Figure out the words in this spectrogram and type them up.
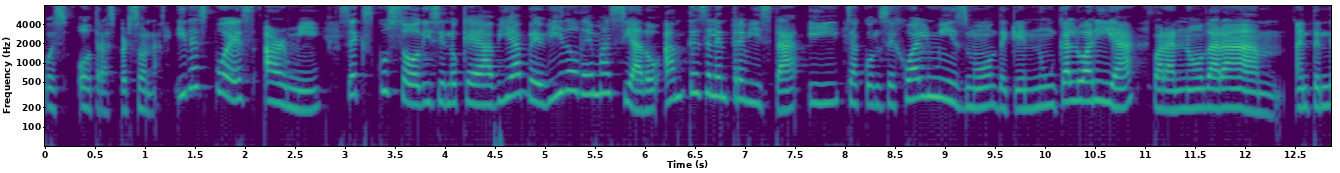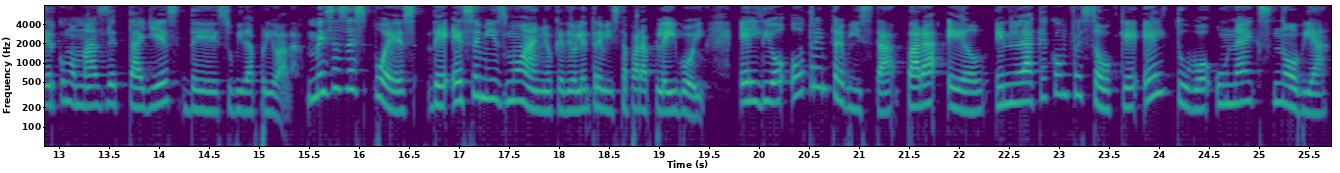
pues otras personas. Y después Army se excusó diciendo que había bebido demasiado antes de la entrevista y se aconsejó al mismo de que nunca lo haría para no dar a, entender como más detalles de su vida privada. Meses después de ese mismo año que dio la entrevista para Playboy, él dio otra entrevista para él en la que confesó que él tuvo una exnovia,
